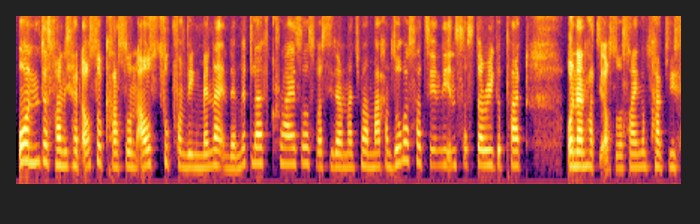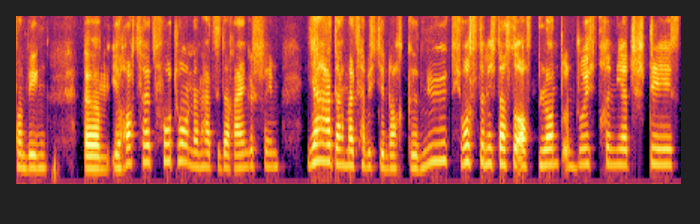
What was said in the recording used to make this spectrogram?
Und das fand ich halt auch so krass, so ein Auszug von wegen Männer in der Midlife-Crisis, was sie dann manchmal machen. Sowas hat sie in die Insta-Story gepackt. Und dann hat sie auch sowas reingepackt, wie von wegen ähm, ihr Hochzeitsfoto. Und dann hat sie da reingeschrieben, ja, damals habe ich dir noch genügt. Ich wusste nicht, dass du auf blond und durchtrainiert stehst.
